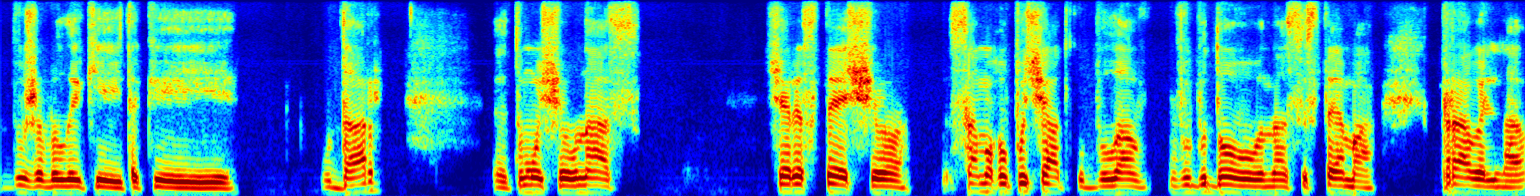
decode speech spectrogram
дуже великий такий удар, е, тому що у нас через те, що з самого початку була вибудована система правильна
